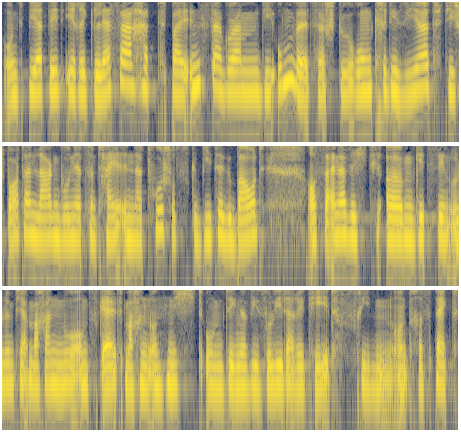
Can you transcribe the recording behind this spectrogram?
Und Biathlet Erik Lesser hat bei Instagram die Umweltzerstörung kritisiert. Die Sportanlagen wurden ja zum Teil in Naturschutzgebiete gebaut. Aus seiner Sicht ähm, geht es den Olympiamachern nur ums Geld machen und nicht um Dinge wie Solidarität, Frieden und Respekt.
